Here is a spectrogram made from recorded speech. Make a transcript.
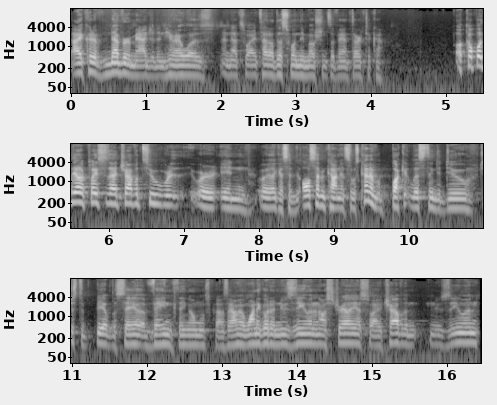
I could have never imagined, and here I was, and that's why I titled this one "The Emotions of Antarctica." A couple of the other places I traveled to were, were in, like I said, all seven continents. It was kind of a bucket list thing to do, just to be able to say a vain thing almost. I was like, I want to go to New Zealand and Australia, so I traveled to New Zealand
